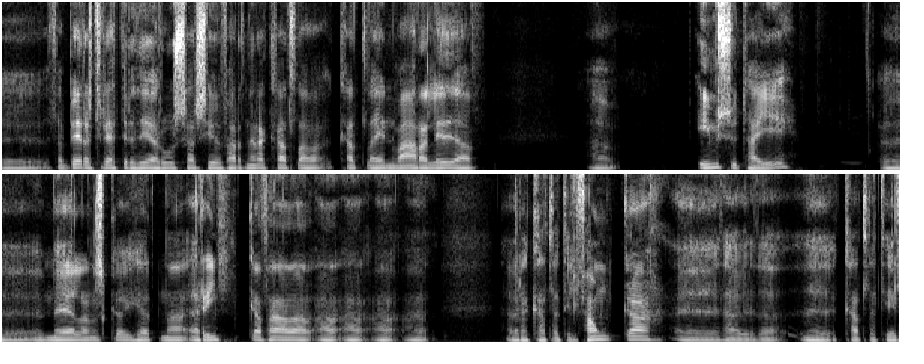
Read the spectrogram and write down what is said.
Uh, það berast fréttir því að rúsar séu farnir að kalla, kalla inn varalið af, af ymsutægi uh, meðal hans hérna, ringa það að, að, að, að það verið að kalla til fanga uh, það verið að kalla til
